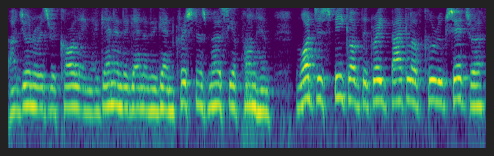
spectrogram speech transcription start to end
Arjuna is recalling again and again and again Krishna's mercy upon him. What to speak of the great battle of Kurukshetra,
